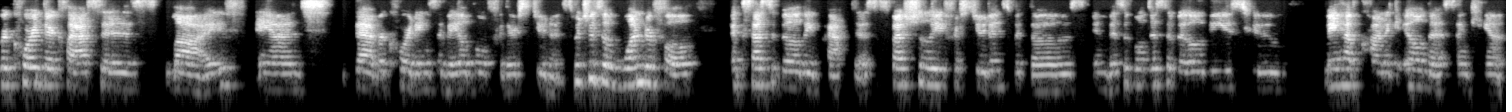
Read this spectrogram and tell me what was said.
record their classes live and that recording is available for their students, which is a wonderful accessibility practice, especially for students with those invisible disabilities who may have chronic illness and can't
